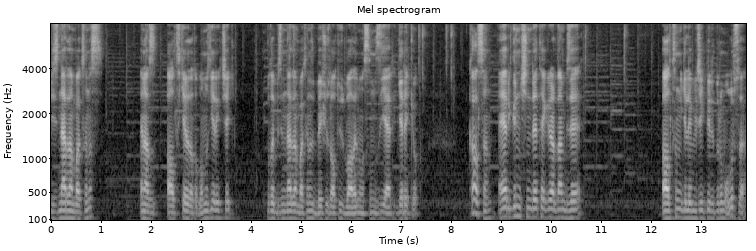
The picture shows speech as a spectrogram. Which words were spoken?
Biz nereden baksanız en az 6 kere daha toplamamız gerekecek. Bu da bizim nereden baksanız 500-600 bağlamasımızı yer. Gerek yok. Kalsın. Eğer gün içinde tekrardan bize altın gelebilecek bir durum olursa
